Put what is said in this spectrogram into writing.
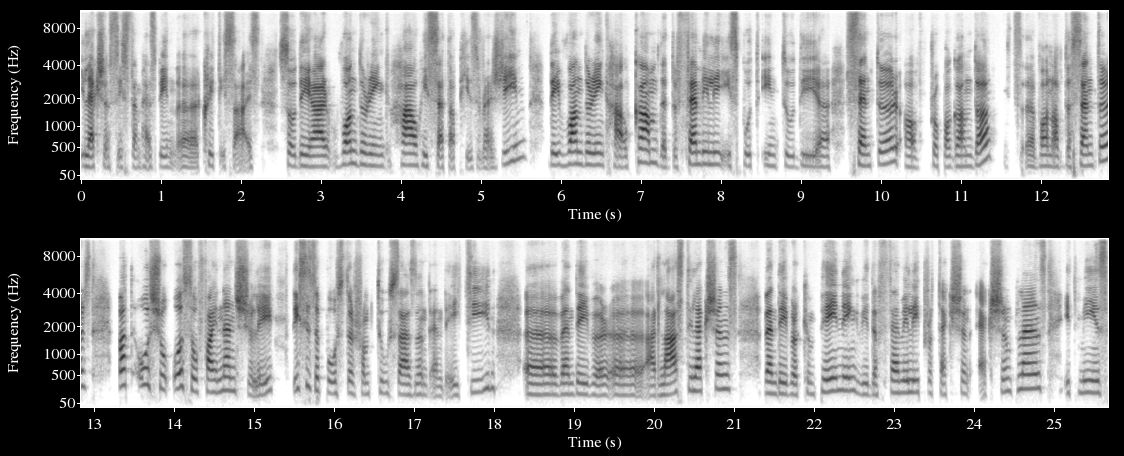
election system has been uh, criticized. So they are wondering how he set up his regime. They're wondering how come that the family is put into the uh, center of propaganda. It's uh, one of the centers, but also, also financially. This is a poster from 2018 uh, when they were uh, our last elections, when they were campaigning with the family protection action plans. It means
